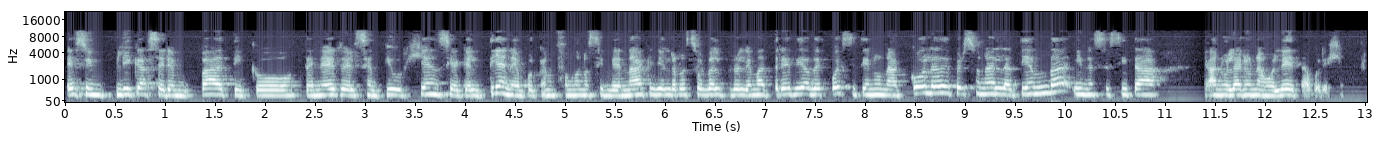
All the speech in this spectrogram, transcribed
eso implica ser empático, tener el sentido de urgencia que él tiene, porque en el fondo no sirve nada que yo le resuelva el problema tres días después si tiene una cola de personas en la tienda y necesita anular una boleta, por ejemplo.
